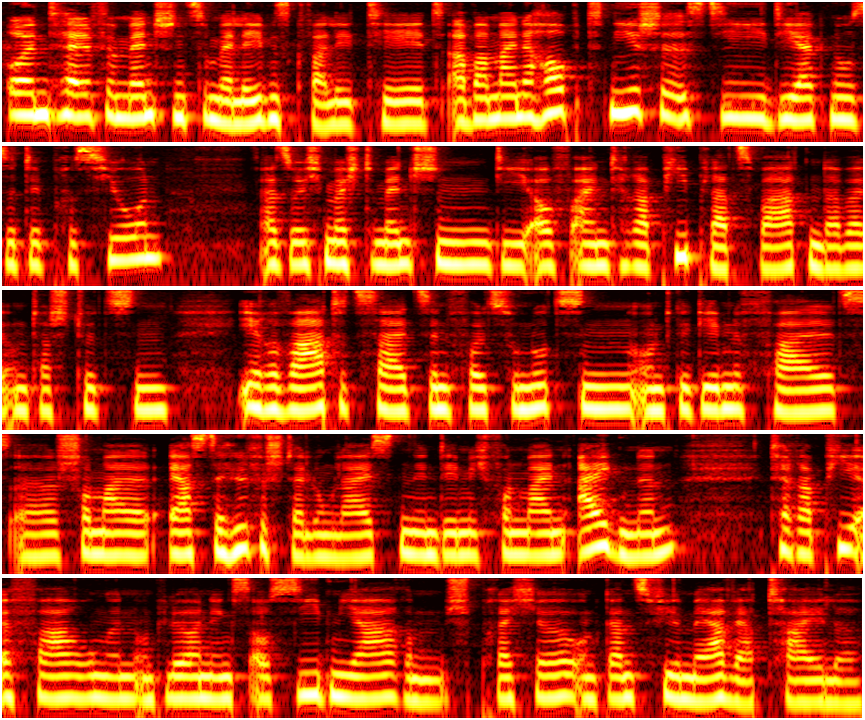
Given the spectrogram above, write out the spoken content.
Und helfe Menschen zu mehr Lebensqualität. Aber meine Hauptnische ist die Diagnose Depression. Also ich möchte Menschen, die auf einen Therapieplatz warten, dabei unterstützen, ihre Wartezeit sinnvoll zu nutzen und gegebenenfalls äh, schon mal erste Hilfestellung leisten, indem ich von meinen eigenen Therapieerfahrungen und Learnings aus sieben Jahren spreche und ganz viel Mehrwert teile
